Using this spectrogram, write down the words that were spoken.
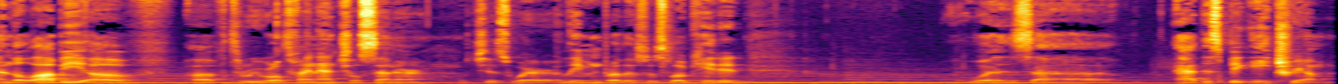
And the lobby of, of Three World Financial Center, which is where Lehman Brothers was located, was uh, had this big atrium,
